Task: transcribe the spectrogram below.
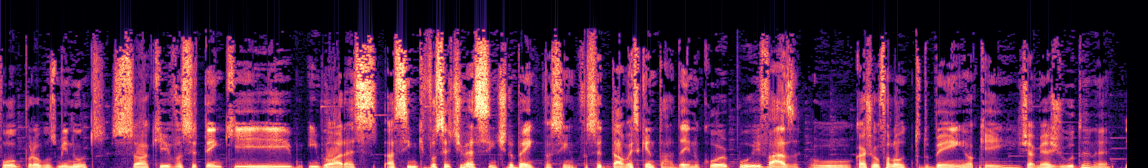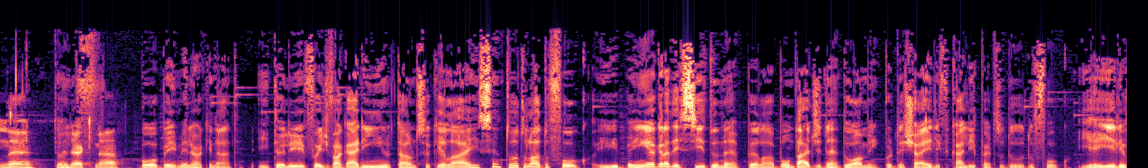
fogo por alguns minutos. Só que você tem que ir embora assim que você estiver se sentindo bem. Assim, você dá uma esquentada aí no corpo e vaza. O cachorro falou: tudo bem, ok, já me ajuda, né? Né? Então, melhor que nada. Boa, bem melhor que nada. Então ele foi devagarinho tal, não sei o que lá, e sentou do lado do fogo. E bem agradecido, né? Pela bondade, né? Do homem, por deixar ele ficar ali perto do, do fogo. E aí ele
